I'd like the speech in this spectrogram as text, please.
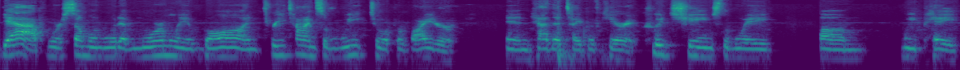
gap where someone would have normally have gone three times a week to a provider and had that type of care? It could change the way um, we pay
